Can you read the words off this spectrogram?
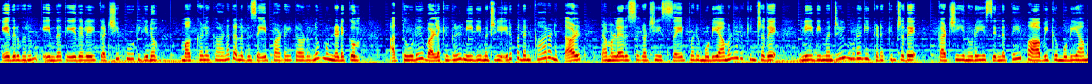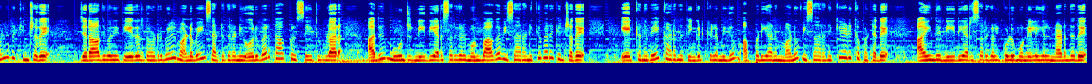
எதிர்வரும் இந்த தேர்தலில் கட்சி போட்டியிடும். மக்களுக்கான தனது செயற்பாட்டை தொடர்ந்து முன்னெடுக்கும். அத்தோடு வழக்குகள் நீதிமன்றில் இருப்பதன் காரணத்தால் தமிழரசு கட்சி செயற்பட முடியாமல் இருக்கின்றது. நீதிமன்றில் முடங்கி கிடக்கின்றது. கட்சியினுடைய சின்னத்தை பாவிக்க முடியாமல் இருக்கின்றது. ஜனாதிபதி தேர்தல் தொடர்பில் மனுவை சட்டத்தரணி ஒருவர் தாக்கல் செய்துள்ளார். அது மூன்று நீதியரசர்கள் முன்பாக விசாரணைக்கு வருகின்றது. ஏற்கனவே கடந்த திங்கட்கிழமையும் அப்படியான மனு விசாரணைக்கு எடுக்கப்பட்டது. ஐந்து நீதியரசர்கள் குழு முன்னிலையில் நடந்தது.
